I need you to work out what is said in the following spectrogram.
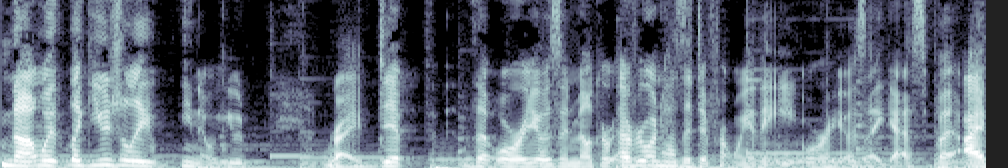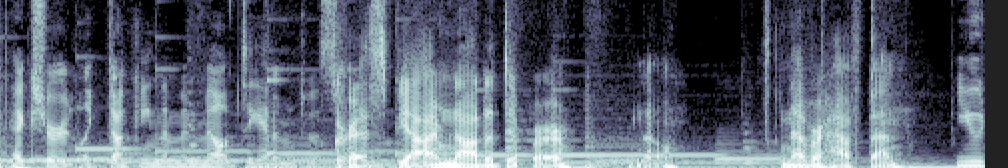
not with like usually you know you right. dip the Oreos in milk. Or everyone has a different way they eat Oreos, I guess. But I pictured like dunking them in milk to get them to a certain Crisp. Yeah, I'm not a dipper. No. Never have been. You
